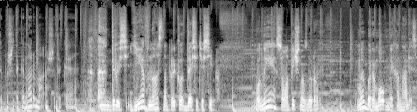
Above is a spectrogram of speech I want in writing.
типу, що таке норма, а що таке. Дивись, є в нас, наприклад, 10 осіб. Вони соматично здорові. Ми беремо в них аналізи,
